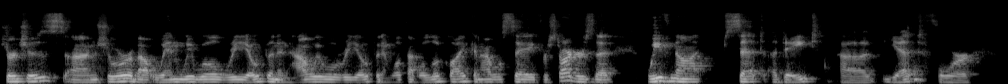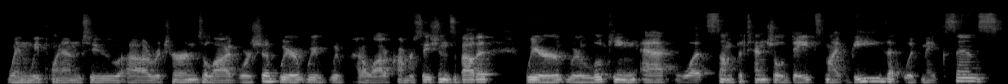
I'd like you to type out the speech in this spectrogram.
churches, I'm sure, about when we will reopen and how we will reopen and what that will look like. And I will say, for starters, that we've not set a date uh, yet for when we plan to uh, return to live worship. We're, we, have had a lot of conversations about it. We're, we're looking at what some potential dates might be that would make sense.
